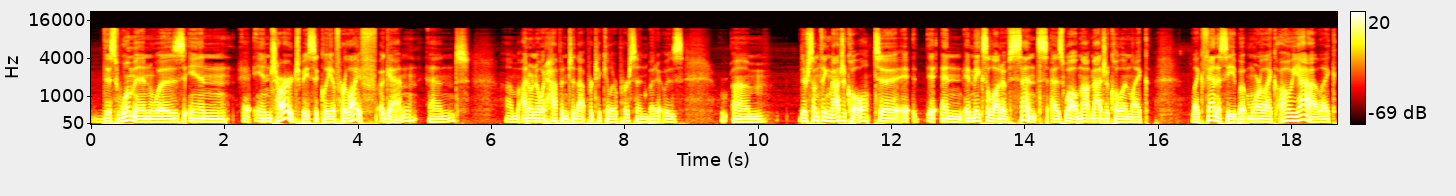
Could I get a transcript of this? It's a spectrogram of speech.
this woman was in in charge basically of her life again and um, I don't know what happened to that particular person, but it was. Um, there's something magical to it, it, and it makes a lot of sense as well. Not magical in like like fantasy, but more like, oh yeah, like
